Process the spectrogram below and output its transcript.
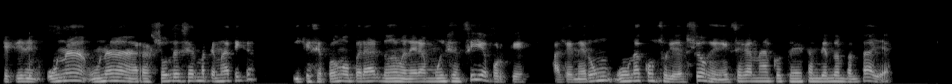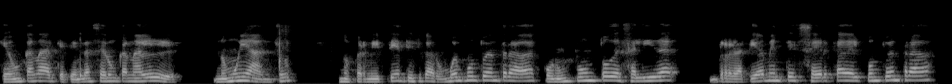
que tienen una, una razón de ser matemática y que se pueden operar de una manera muy sencilla porque al tener un, una consolidación en ese canal que ustedes están viendo en pantalla, que es un canal que tiende a ser un canal no muy ancho, nos permite identificar un buen punto de entrada con un punto de salida relativamente cerca del punto de entrada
